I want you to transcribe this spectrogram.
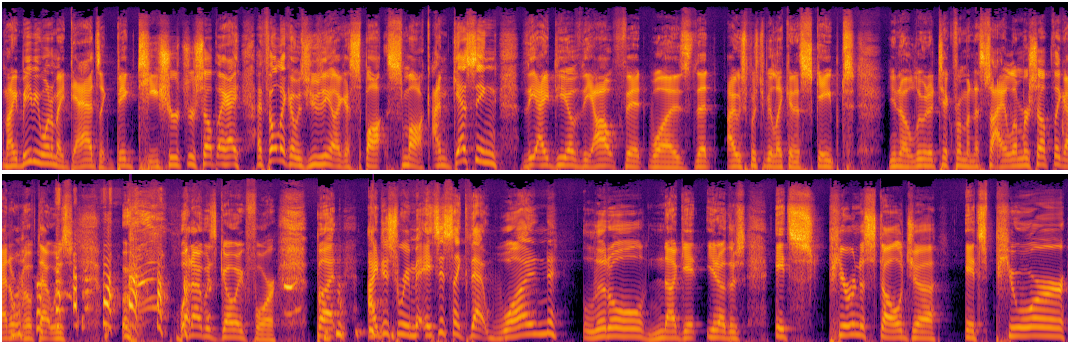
my maybe one of my dad's like big T-shirts or something. I, I felt like I was using like a spot smock. I'm guessing the idea of the outfit was that I was supposed to be like an escaped, you know, lunatic from an asylum or something. I don't know if that was what I was going for, but I just remember it's just like that one little nugget. You know, there's it's pure nostalgia. It's pure,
